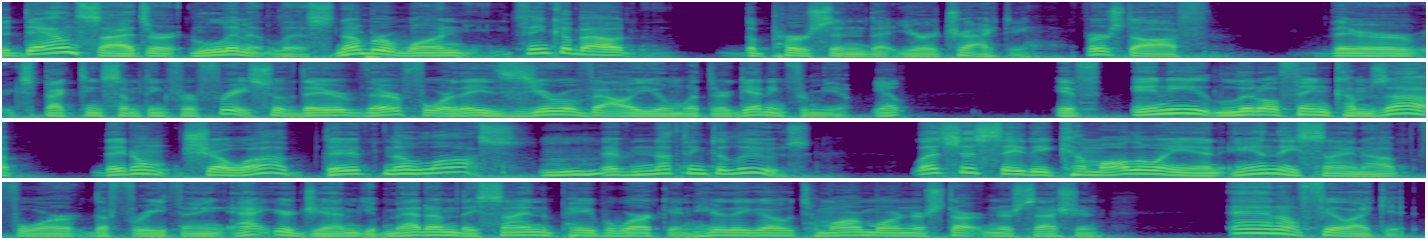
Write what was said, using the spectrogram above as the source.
The downsides are limitless. Number one, think about the person that you're attracting. First off, they're expecting something for free. So they're therefore they zero value in what they're getting from you. Yep. If any little thing comes up, they don't show up. They have no loss. Mm-hmm. They have nothing to lose. Let's just say they come all the way in and they sign up for the free thing at your gym. You've met them, they sign the paperwork, and here they go. Tomorrow morning they're starting their session. And I don't feel like it.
